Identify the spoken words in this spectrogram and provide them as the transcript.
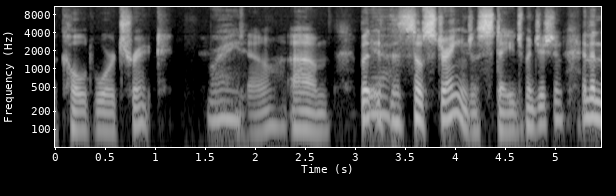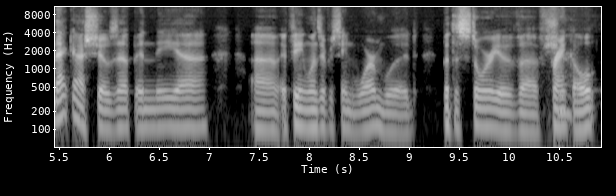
a Cold War trick Right. you know um but Yeah. it's so strange a stage magician and then that guy shows up in the uh uh, if anyone's ever seen Wormwood, but the story of uh, Frank Sure. Ol-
